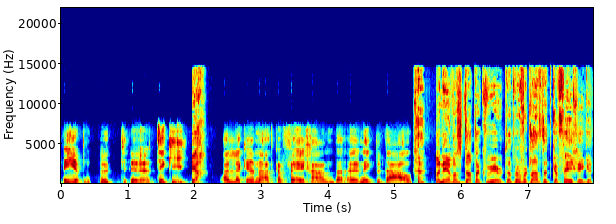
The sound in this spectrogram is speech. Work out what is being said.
En je hebt een tikkie. Ja. Lekker naar het café gaan en ik betaal. Wanneer was dat ook weer? Dat we voor het laatst naar het café gingen?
